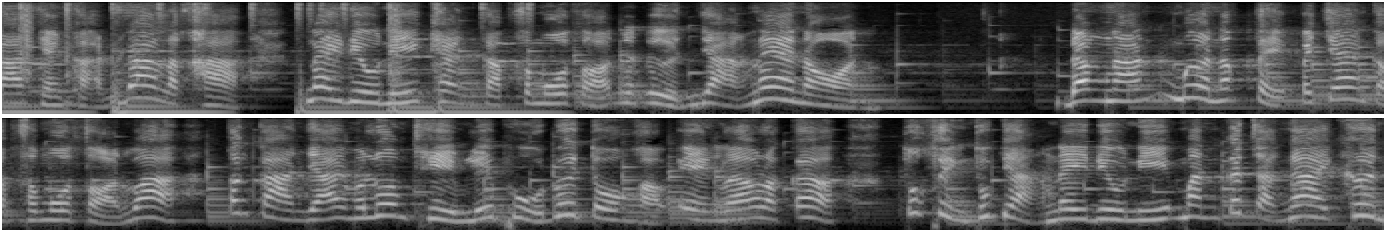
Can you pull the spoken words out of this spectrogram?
การแข่งขันด้านราคา ในดีลนี้แข่งกับสโมสรอื่นๆ อย่างแน่นอนดังนั้นเมื่อนักเตะไปแจ้งกับสโมสรว่าต้องการย้ายมาร่วมทีมลิเวอร์พูลด้วยตัวเขาเองแล้วแล้วก็ทุกสิ่งทุกอย่างในดีลนี้มันก็จะง่ายขึ้น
